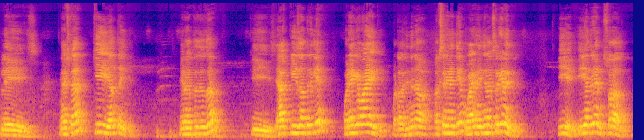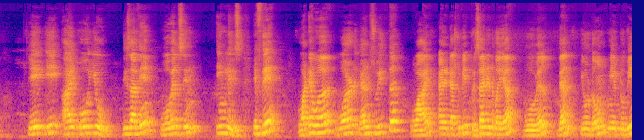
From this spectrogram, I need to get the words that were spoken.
ಪ್ಲೇಸ್ ನೆಕ್ಸ್ಟ್ ಕೀ ಅಂತ ಐತಿ ಏನಾಗ್ತದೆ ಇದು ಕೀಸ್ ಯಾಕೆ ಕೀಸ್ ಅಂತ ಇಲ್ಲಿ ಕೊನೆಗೆ ವಾಯ್ ಐತಿ ಬಟ್ ಅದ್ರ ಹಿಂದಿನ ಅಕ್ಷರ ಏನೈತಿ ವಾಯಿನ ಹಿಂದಿನ ಅಕ್ಷರ ಏನೈತಿ ಇ ಐತಿ ಇ ಅಂದ್ರೆ ಏನು ಸ್ವರ ಅದು A E I O U these are the vowels in English if the whatever word ends with y and it has to be preceded by a vowel, then you don't need to be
